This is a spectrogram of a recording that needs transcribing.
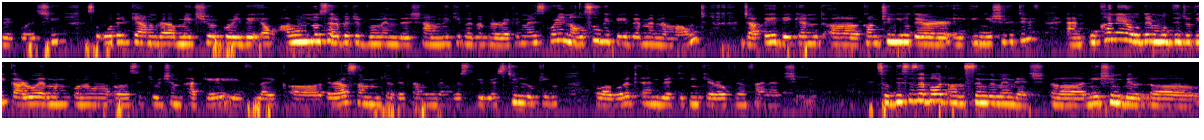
বের করেছি সো ওদেরকে আমরা মেক শিওর করি যে অন্য সেলিব্রেটেড উমেনদের সামনে কিভাবে আমরা রেকগনাইজ করি অ্যান্ড অলসো উই পে দেম অ্যান অ্যামাউন্ট যাতে দে ক্যান কন্টিনিউ দেয়ার ইনিশিয়েটিভ অ্যান্ড ওখানে ওদের মধ্যে যদি কারো এমন কোনো সিচুয়েশন থাকে ইফ লাইক দের আর সাম যাদের ফ্যামিলি মেম্বার্স উই আর স্টিল লুকিং ফরওয়ার্ড অ্যান্ড উই আর taking care of them financially. So this is about unsung women uh, nation build uh,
